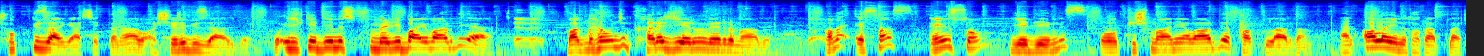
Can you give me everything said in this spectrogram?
Çok güzel gerçekten abi. Aşırı güzeldi. O ilk yediğimiz füme ribeye vardı ya. Evet. Bak ben onun için karaciğerimi veririm abi. Ama esas en son yediğimiz o pişmaniye vardı ya tatlılardan. Yani alayını tokatlar.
